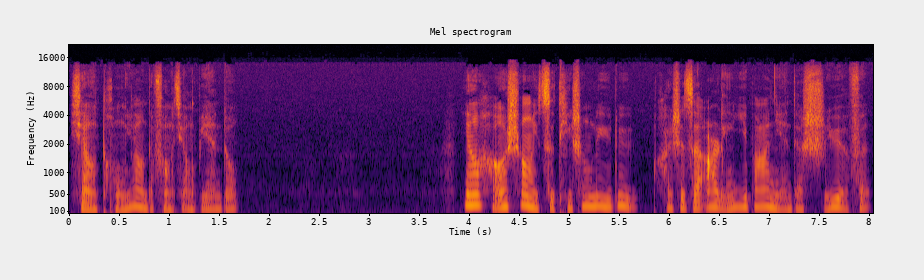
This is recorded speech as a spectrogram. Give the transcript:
向同样的方向变动。央行上一次提升利率还是在二零一八年的十月份，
